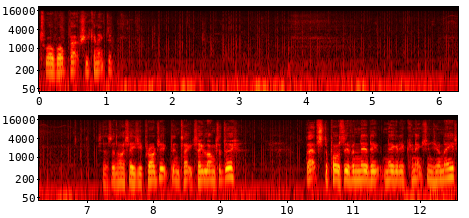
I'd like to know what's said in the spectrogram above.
12 volt battery connected. So it's a nice easy project, didn't take too long to do. That's the positive and negative connections you'll need.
